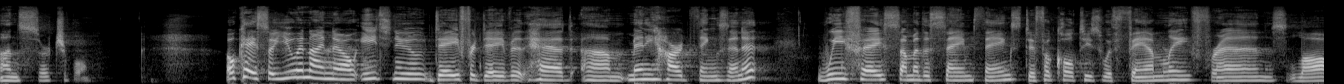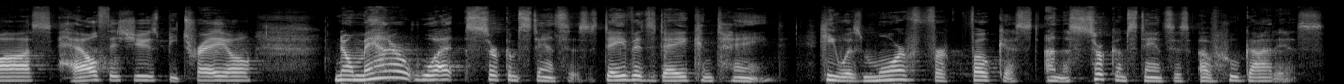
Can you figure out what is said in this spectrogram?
unsearchable. Okay, so you and I know each new day for David had um, many hard things in it. We face some of the same things difficulties with family, friends, loss, health issues, betrayal. No matter what circumstances David's day contained, he was more for focused on the circumstances of who God is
